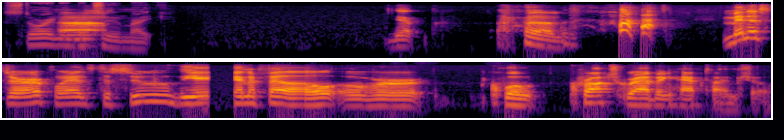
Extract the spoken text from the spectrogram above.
Story number Uh, two, Mike. Yep. Um, Minister plans to sue the NFL over quote crotch grabbing halftime show.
